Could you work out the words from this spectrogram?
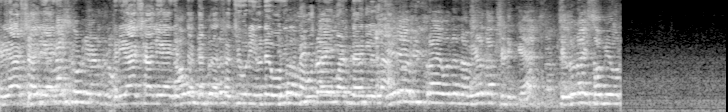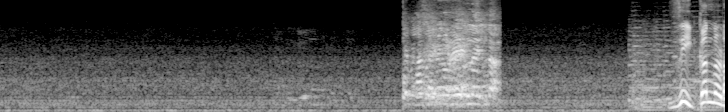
ಕ್ರಿಯಾಶಾಲಿಯಾಗಿ ಕ್ರಿಯಾಶಾಲಿಯಾಗಿರ್ತಕ್ಕಂಥ ಸಚಿವರು ಹಿಂದೆ ಹೋಗಿ ನಾವು ಒತ್ತಾಯ ಮಾಡ್ತಾ ಇರಲಿಲ್ಲ. ಅಭಿಪ್ರಾಯವನ್ನು ಅಭಿಪ್ರಾಯವನ್ನ ನಾವು ಹೇಳಿದ ಕ್ಷಣಕ್ಕೆ ಸ್ವಾಮಿ ಅವರು ಜಿ ಕನ್ನಡ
